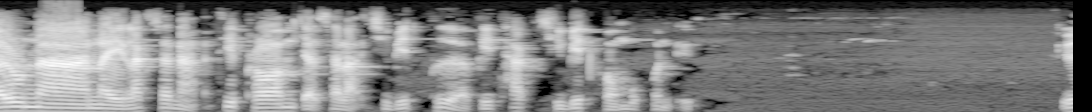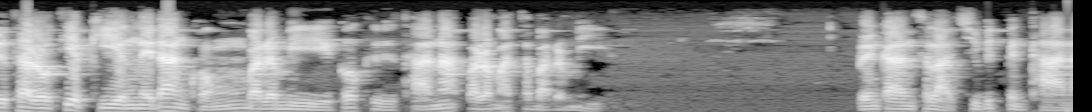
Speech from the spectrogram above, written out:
กรุณาในลักษณะที่พร้อมจะสละชีวิตเพื่อพิทักษ์ชีวิตของบุคคลอื่น คือถ้าเราเทียบเคียงในด้านของบารมีก็คือฐานะปรมัตถบารมี เป็นการสละชีวิตเป็นทาน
